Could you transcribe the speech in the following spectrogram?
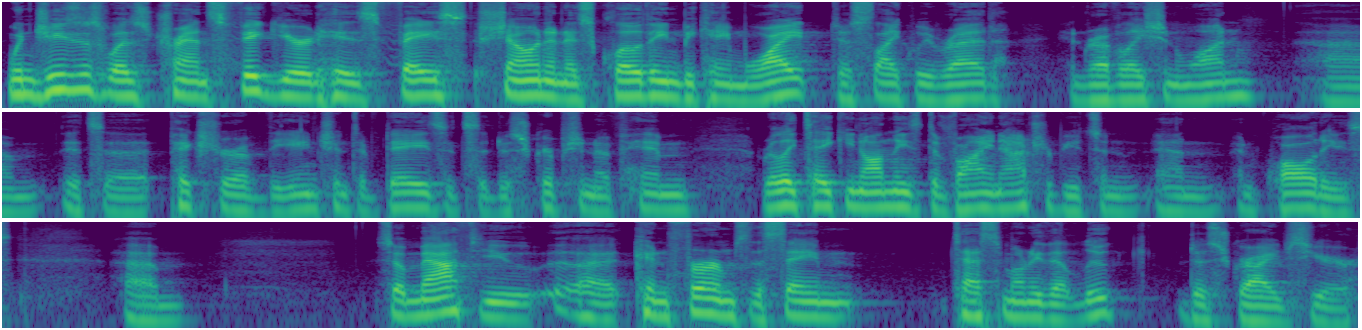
When Jesus was transfigured, his face shone and his clothing became white, just like we read in Revelation 1. Um, it's a picture of the Ancient of Days, it's a description of him really taking on these divine attributes and, and, and qualities. Um, so Matthew uh, confirms the same testimony that Luke describes here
